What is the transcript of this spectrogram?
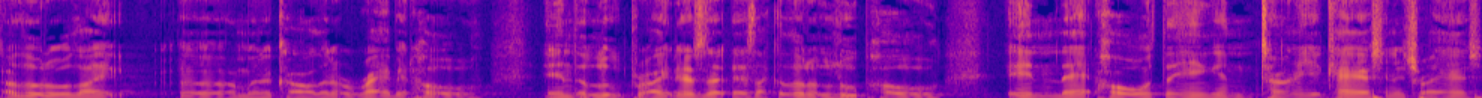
a little like uh, I'm gonna call it a rabbit hole in the loop, right? There's a, there's like a little loophole in that whole thing and turning your cash into trash.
